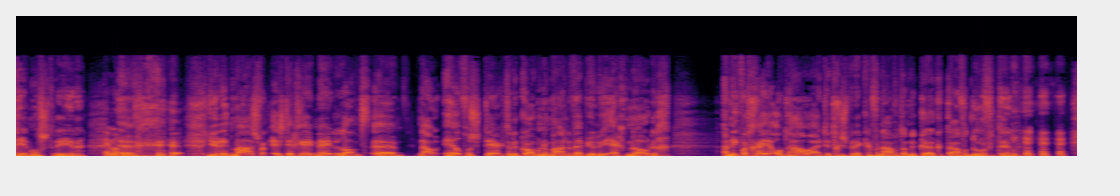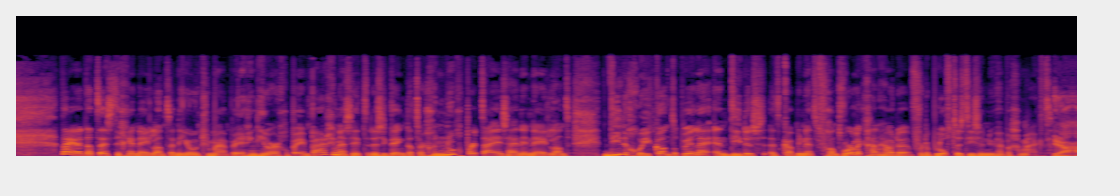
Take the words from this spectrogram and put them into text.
demonstreren. Eh, Judith Maas van SDG Nederland. eh, nou, heel veel sterkte de komende maanden. We hebben jullie echt nodig. Aniek, wat ga jij onthouden uit dit gesprek... en vanavond aan de keukentafel doorvertellen? Nou ja, dat de SDG Nederland en de Jonge Klimaatbeweging heel erg op één pagina zitten. Dus ik denk dat er genoeg partijen zijn in Nederland die de goede kant op willen. En die dus het kabinet verantwoordelijk gaan houden voor de beloftes die ze nu hebben gemaakt. Ja,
